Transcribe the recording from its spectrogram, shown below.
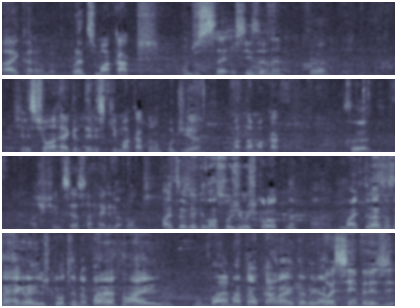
Ai caramba. Planeta dos Macacos? Onde o Caesar, né? É, Eles tinham a regra deles que macaco não podia matar macaco. certo. Acho que tinha que ser essa regra e pronto. Mas você vê que nós surgiu um escroto, né? Ah, Por mais que tivesse essa regra aí, o escroto sempre aparece lá e não vai matar o caralho, tá ligado? Pois sempre. resi-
